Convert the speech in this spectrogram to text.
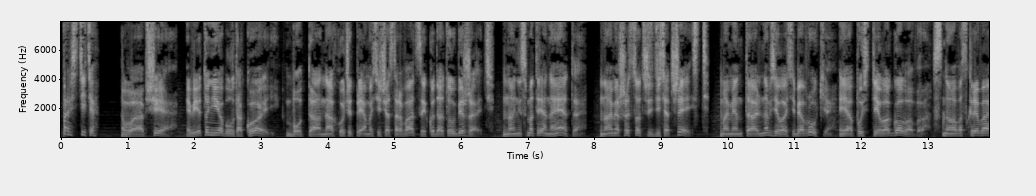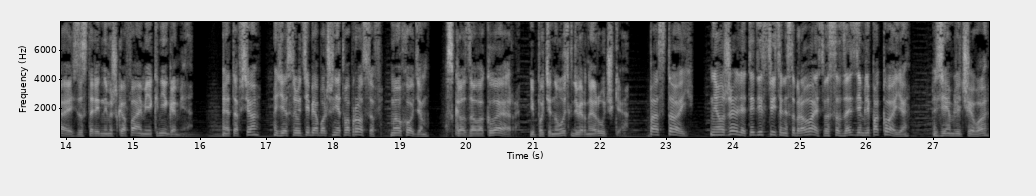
простите...» Вообще, вид у нее был такой, будто она хочет прямо сейчас сорваться и куда-то убежать. Но несмотря на это, номер 666 моментально взяла себя в руки и опустила голову, снова скрываясь за старинными шкафами и книгами. «Это все? Если у тебя больше нет вопросов, мы уходим», сказала Клэр и потянулась к дверной ручке. «Постой, неужели ты действительно собралась воссоздать земли покоя?» «Земли чего?»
